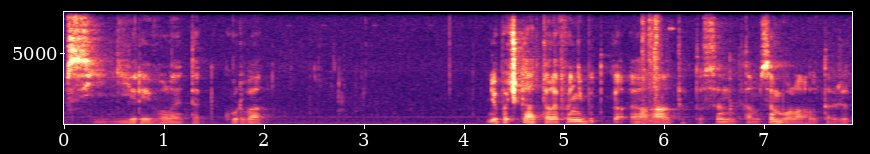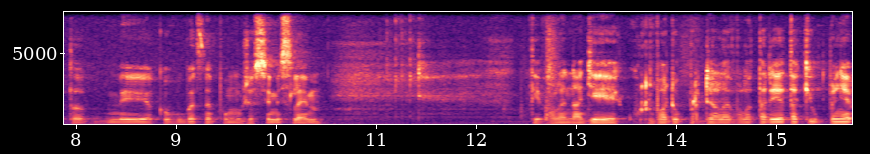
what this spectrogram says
psí díry, vole, tak kurva. Jo, počkat, telefonní budka. Aha, tak to jsem, tam jsem volal, takže to mi jako vůbec nepomůže, si myslím. Ty vole, naděje, kurva, do prdele, vole, tady je taky úplně...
